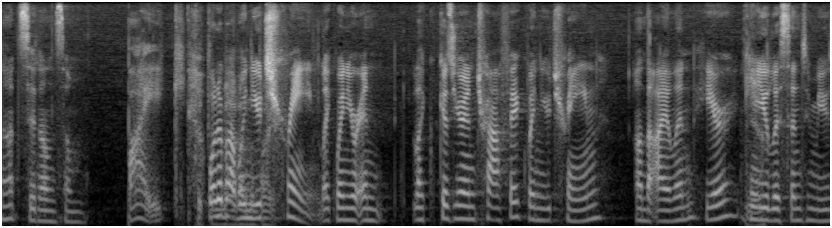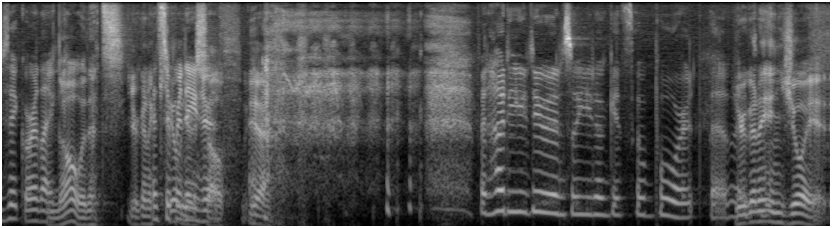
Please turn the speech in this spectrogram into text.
not sit on some bike. Put what about when you bike. train? Like when you're in, like because you're in traffic when you train on the island here. Can Yeah. you listen to music or like? no, that's you're gonna kill super dangerous. yourself. Yeah, But how do you do it so you don't get so bored? Then? you're gonna enjoy it.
